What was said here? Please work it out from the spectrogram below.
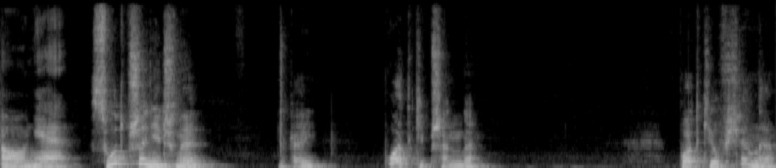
O nie, słód pszeniczny. okej, Płatki pszenne. Płatki owsiane.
